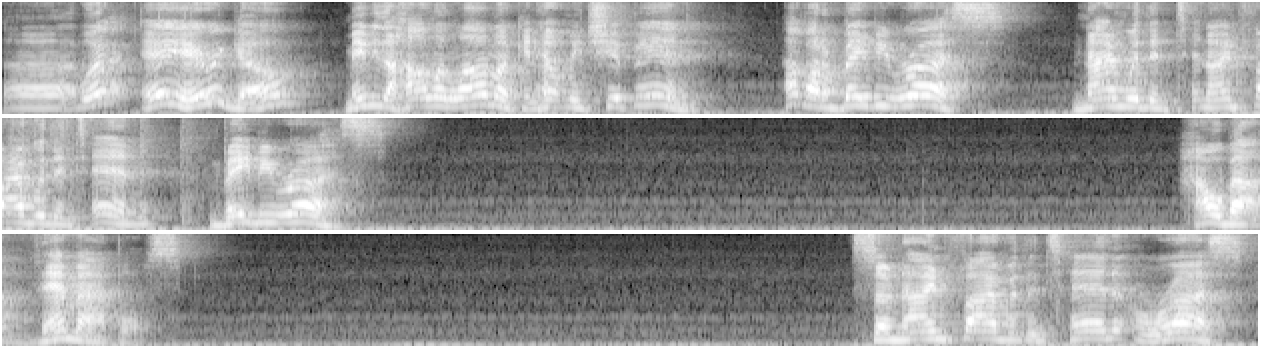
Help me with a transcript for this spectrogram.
Uh, what? Hey, here we go. Maybe the Holland Llama can help me chip in. How about a baby Russ? Nine with a ten, nine five with a ten. Baby Russ. How about them apples? So nine five with a ten. Russ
